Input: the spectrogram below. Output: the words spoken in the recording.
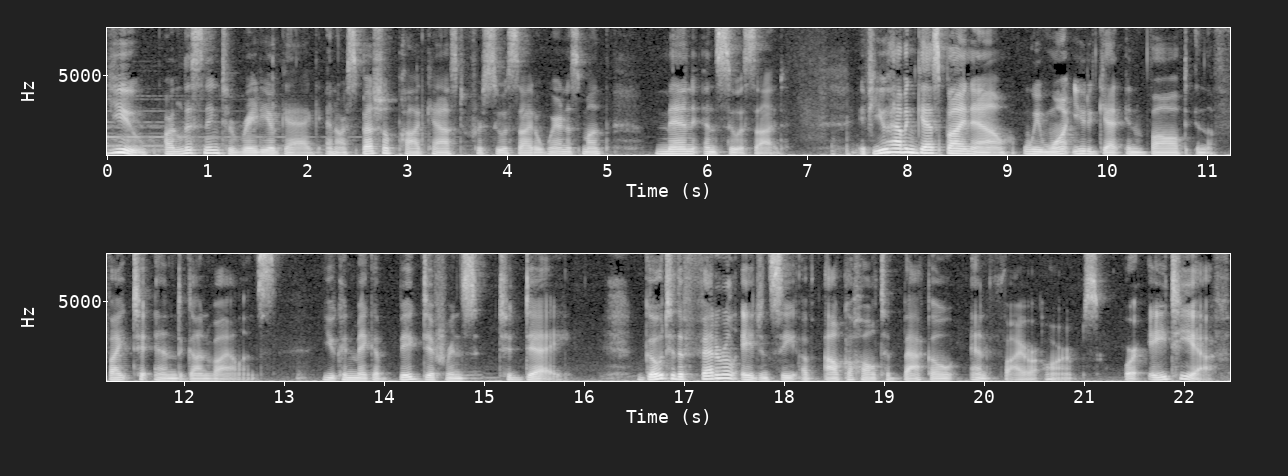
You are listening to Radio Gag and our special podcast for Suicide Awareness Month Men and Suicide. If you haven't guessed by now, we want you to get involved in the fight to end gun violence. You can make a big difference today. Go to the Federal Agency of Alcohol, Tobacco, and Firearms, or ATF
